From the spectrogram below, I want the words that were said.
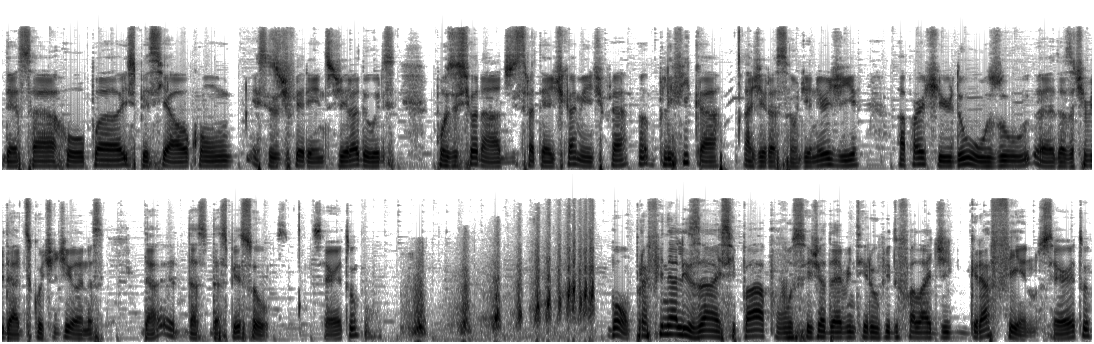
dessa roupa especial com esses diferentes geradores posicionados estrategicamente para amplificar a geração de energia a partir do uso é, das atividades cotidianas da, das, das pessoas, certo? Bom, para finalizar esse papo, vocês já devem ter ouvido falar de grafeno, certo?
